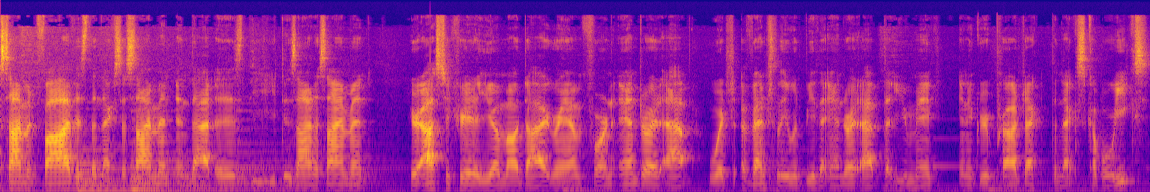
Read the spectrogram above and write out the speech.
Assignment 5 is the next assignment and that is the design assignment. you're asked to create a UML diagram for an Android app, which eventually would be the Android app that you make in a group project the next couple weeks.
